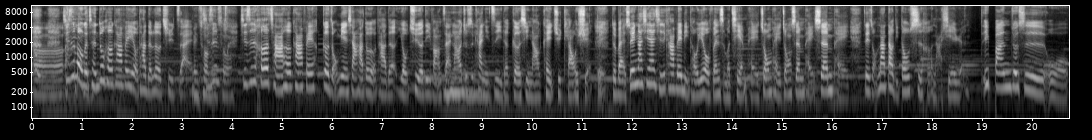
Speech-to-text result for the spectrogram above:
呃，其实某个程度喝咖啡也有它的乐趣在。没错，没错。其实喝茶、喝咖啡各种面向，它都有它的有趣的地方在。嗯、然后就是看你自己的个性，然后可以去挑选，对对不对？所以那现在其实咖啡里头也有分什么浅培、中培、中深培、深培这种，那到底都适合哪些人？一般就是我。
